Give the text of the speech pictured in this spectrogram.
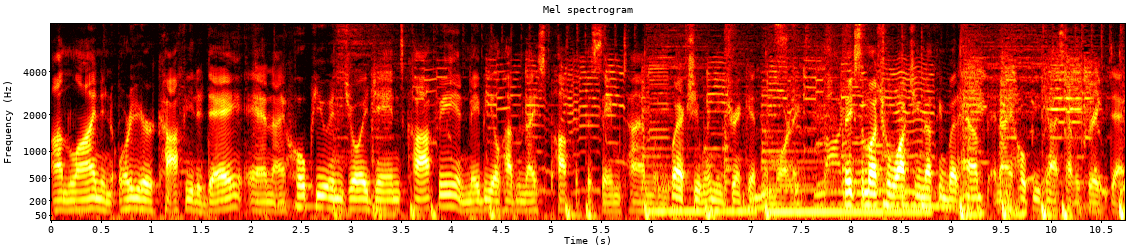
online and order your coffee today. And I hope you enjoy Jane's coffee and maybe you'll have a nice puff at the same time, when, well actually when you drink it in the morning. Thanks so much for watching Nothing But Hemp and I hope you guys have a great day.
